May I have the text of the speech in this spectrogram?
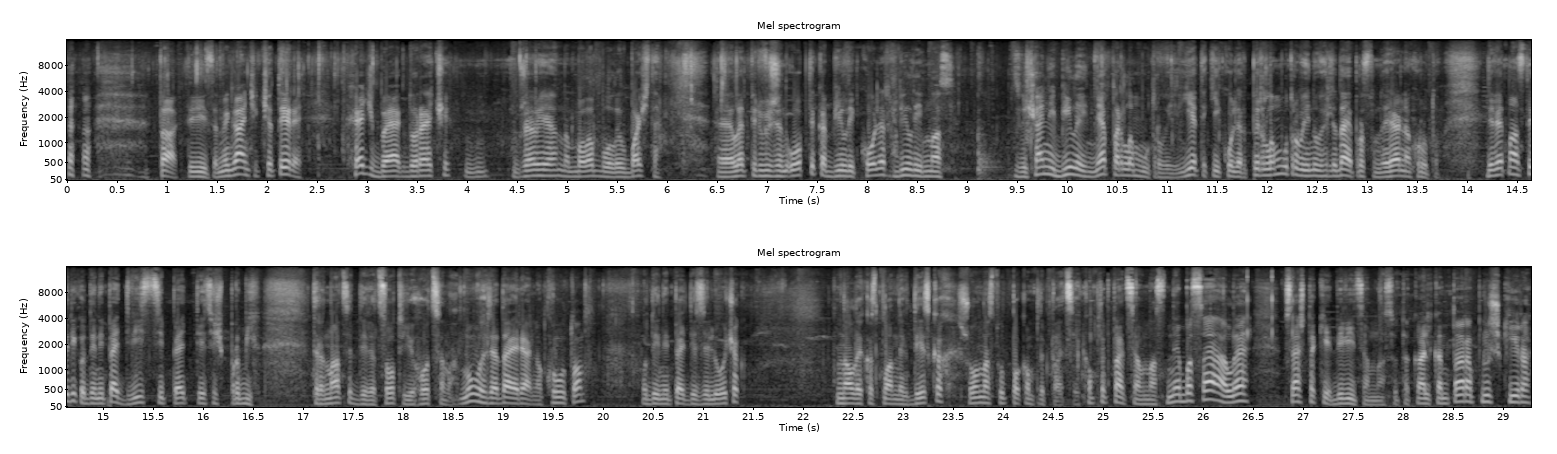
Так, дивіться, Меганчик 4. Хетчбек, до речі. Вже я набалаболив, бачите. Е, LED Peer Vision оптика, білий колір. Білий в нас звичайний білий, не перламутровий. Є такий колір перламутровий, ну виглядає просто нереально круто. 19 рік, 1,5, 205 тисяч пробіг. 13 900 його ціна. Ну, виглядає реально круто. 1,5 дизельочок на легкосплавних дисках. Що в нас тут по комплектації? Комплектація в нас не босе, але все ж таки, дивіться, в нас така алькантара плюс шкіра,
